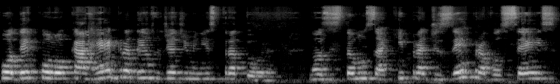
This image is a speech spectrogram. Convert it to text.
poder colocar regra dentro de administradora. Nós estamos aqui para dizer para vocês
